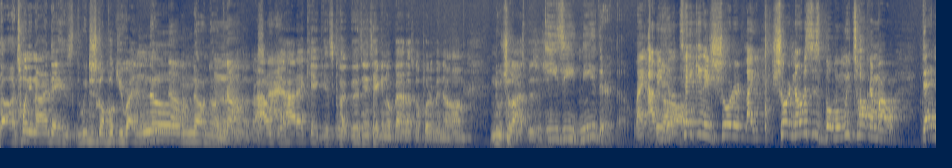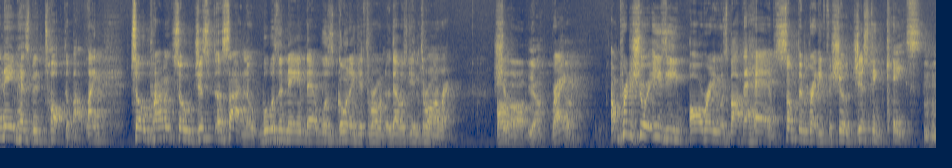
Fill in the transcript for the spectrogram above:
Uh, 29 days. We just gonna book you right. No, no, no, no, no, no. No, no, I don't not. care how that kid gets cut. Goodz ain't taking no battle. That's gonna put him in the um neutralized position. Eazy neither though. Like I mean, No. he'll take it in shorter, like short notices. But when we talking about that name has been talked about, like so. Prime. So just a side note, what was the name that was going to get thrown? That was getting thrown around. Sure. Uh, yeah. right? sure. I'm pretty sure Eazy already was about to have something ready for sure, just in case Mm-hmm.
